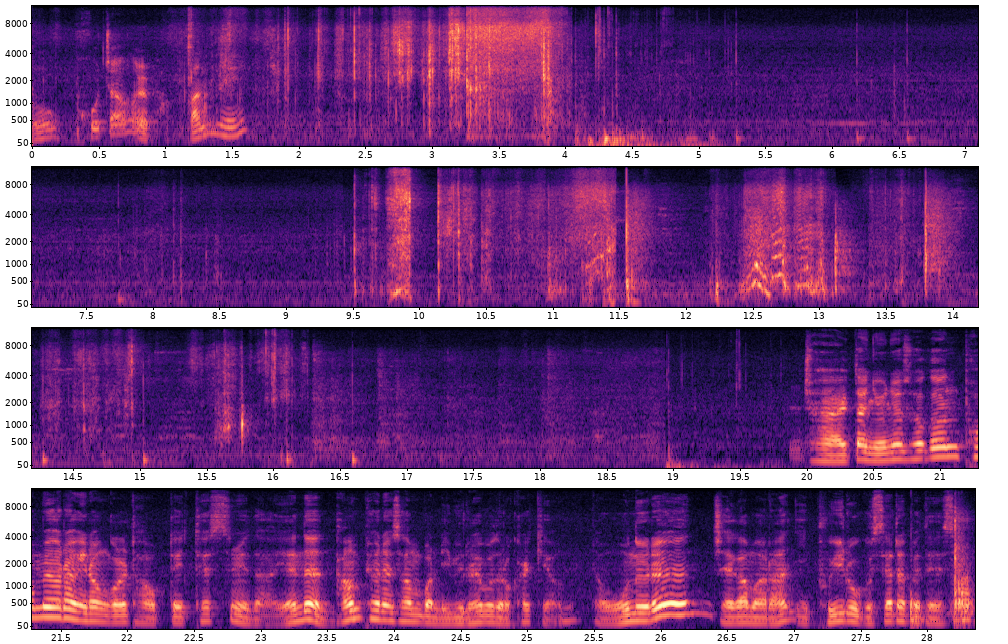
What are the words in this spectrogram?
오, 포장을 바꿨네. 자 일단 이 녀석은 펌웨어랑 이런 걸 다 업데이트 했습니다. 얘는 다음 편에서 한번 리뷰를 해보도록 할게요. 자, 오늘은 제가 말한 이 브이로그 setup에 대해서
